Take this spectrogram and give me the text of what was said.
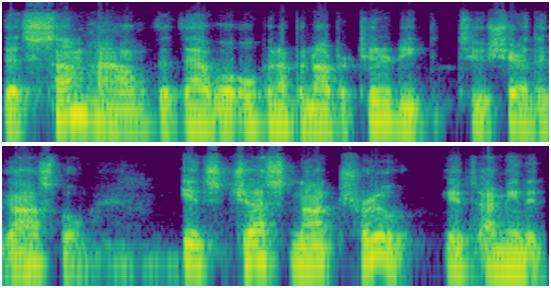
that somehow that that will open up an opportunity to share the gospel. It's just not true. It, I mean, it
